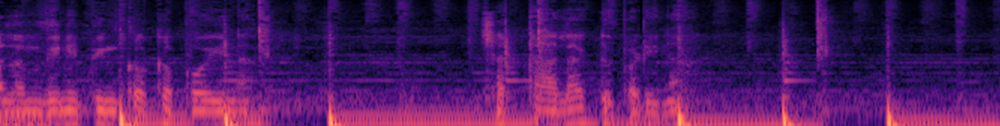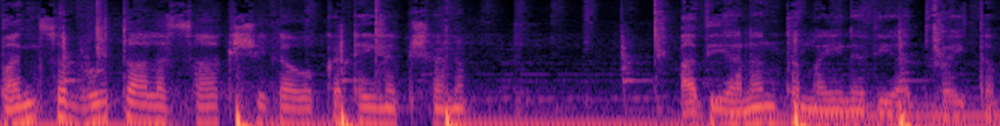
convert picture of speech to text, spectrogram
కాలం వినిపింకొకపోయినా చట్టాల అడ్డుపడినా పంచభూతాల సాక్షిగా ఒకటైన క్షణం అది అనంతమైనది అద్వైతం.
